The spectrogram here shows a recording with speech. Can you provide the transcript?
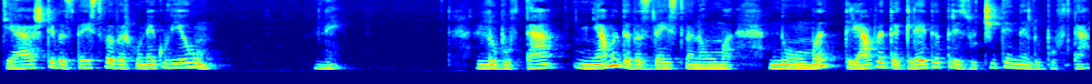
тя ще въздейства върху неговия ум. Не. Любовта няма да въздейства на ума, но умът трябва да гледа през очите на любовта.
